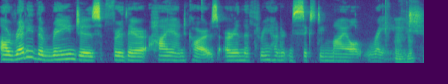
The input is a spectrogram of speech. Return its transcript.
already the ranges for their high end cars are in the 360 mile range.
